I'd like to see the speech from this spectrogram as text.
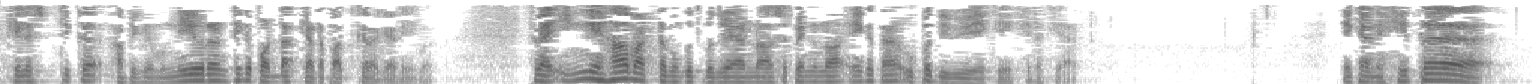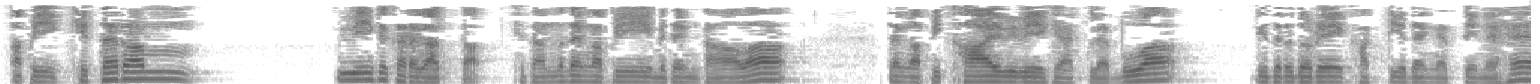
කෙලස් ටික අපි කියමු නීවරණ ටික පොඩ්ඩක් යටපත් කර ගැනීම. හැබැයි ඉන් එහා මට්ටමකුත් බුදුරජාණන් වහන්සේ පෙන්වනවා ඒක තමයි උපදි විවේකය කියලා කියන්නේ. ඒ කියන්නේ හිත අපි කතරම් විවේක කරගත්තා. හිතන්න දැන් අපි මෙතෙන්ට ආවා. දැන් අපි කාය විවේකයක් ලැබුවා. ගෙදර දොරේ කට්ටිය දැන් ඇත්තේ නැහැ.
